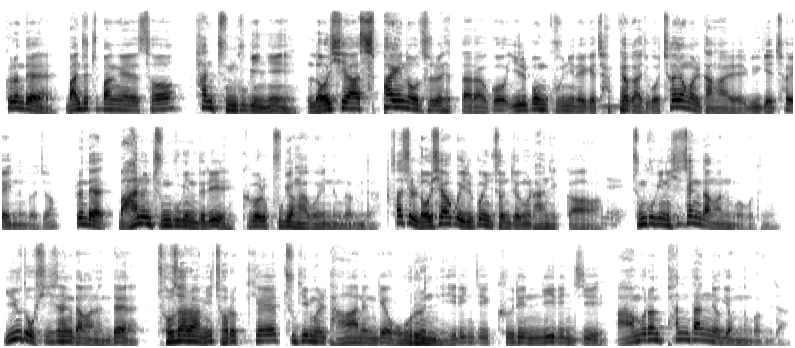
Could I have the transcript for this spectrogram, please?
그런데 만주 지방에서 한 중국인이 러시아 스파이 노릇을 했다라고 일본 군인에게 잡혀가지고 처형을 당할 위기에 처해 있는 거죠. 그런데 많은 중국인들이 그걸 구경하고 있는 겁니다. 사실 러시아하고 일본이 전쟁을 하니까 네. 중국인이 희생당하는 거거든요. 이유도 없이 희생당하는데 저 사람이 저렇게 죽임을 당하는 게 옳은 일인지 그른 일인지 아무런 판단력이 없는 겁니다.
